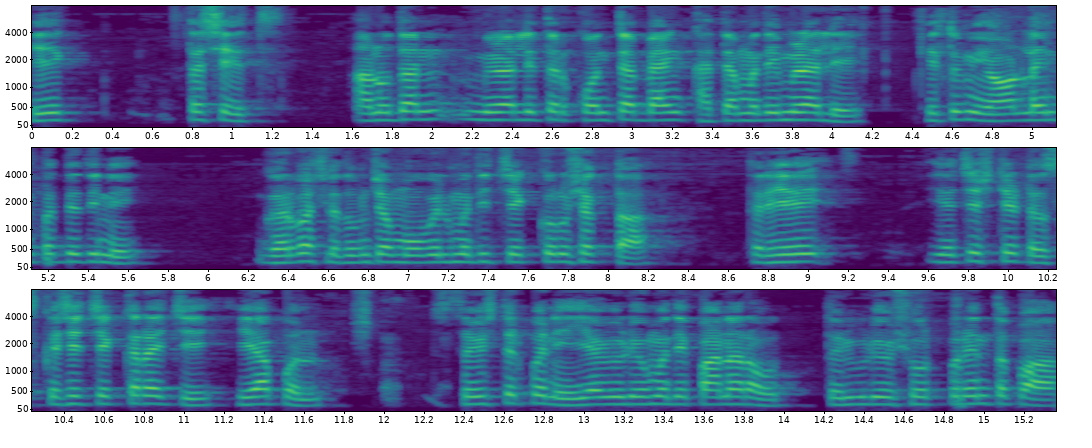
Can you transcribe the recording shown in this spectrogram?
हे तसेच अनुदान मिळाले तर कोणत्या बँक खात्यामध्ये मिळाले? हे तुम्ही ऑनलाईन पद्धतीने घरबसल्या तुमच्या मोबाईलमध्ये चेक करू शकता. तर हे याचे स्टेटस कसे चेक करायचे हे आपण सविस्तरपणे या व्हिडिओमध्ये पाहणार आहोत. तर व्हिडिओ शेवटपर्यंत पहा.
